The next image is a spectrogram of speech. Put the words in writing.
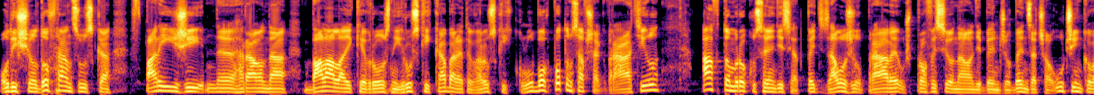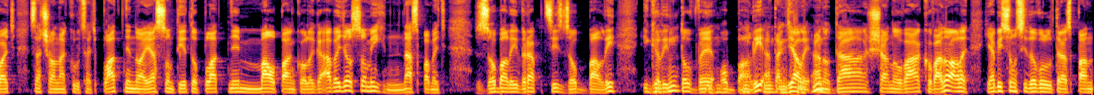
odišiel do Francúzska, v Paríži hral na balalajke v rôznych ruských kabaretoch a ruských kluboch, potom sa však vrátil a v tom roku 75 založil práve už profesionálne Benjo Band, začal účinkovať, začal nakrúcať platne, no a ja som tieto platne mal, pán kolega, a vedel som ich naspameť. Zobali vrabci, zobali, igelitové mhm. obaly a tak ďalej. Áno, Dáša Nováková. No ale ja by som si dovolil teraz, pán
